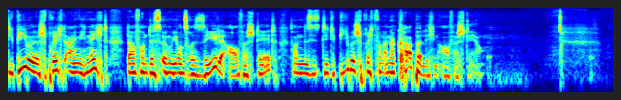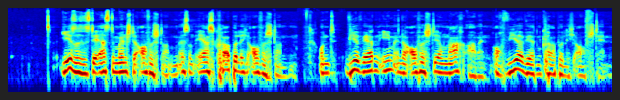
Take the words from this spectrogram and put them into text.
die Bibel spricht eigentlich nicht davon, dass irgendwie unsere Seele aufersteht, sondern die, die Bibel spricht von einer körperlichen Auferstehung. Jesus ist der erste Mensch, der auferstanden ist und er ist körperlich auferstanden. Und wir werden ihm in der Auferstehung nachahmen. Auch wir werden körperlich aufstehen,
